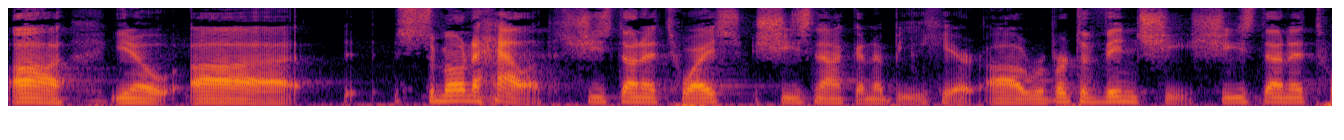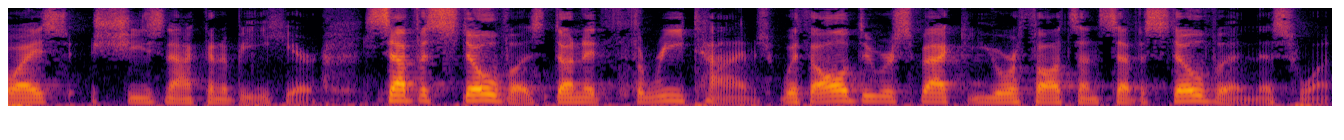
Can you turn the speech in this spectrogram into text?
uh, you know, uh, Simona Halep, she's done it twice. She's not going to be here. Uh, Roberta Vinci, she's done it twice. She's not going to be here. Sevastova's done it three times. With all due respect, your thoughts on Sevastova in this one?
